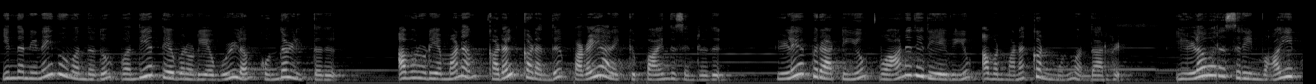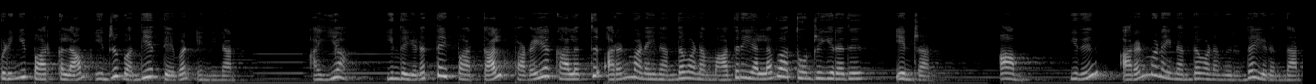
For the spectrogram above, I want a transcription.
இந்த நினைவு வந்ததும் வந்தியத்தேவனுடைய உள்ளம் கொந்தளித்தது. அவனுடைய மனம் கடல் கடந்து பழைய அறைக்கு பாய்ந்து சென்றது. இளைய பிராட்டியும் வானதி தேவியும் அவன் மனக்கண் முன் வந்தார்கள். இளவரசரின் வாயை பிடுங்கி பார்க்கலாம் என்று வந்தியத்தேவன் எண்ணினான். ஐயா இந்த இடத்தை பார்த்தால் பழைய காலத்து அரண்மனை நந்தவனம் மாதிரி அல்லவா தோன்றுகிறது? என்றான். ஆம் இது அரண்மனை நந்தவனம் இருந்த இடம்தான்.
